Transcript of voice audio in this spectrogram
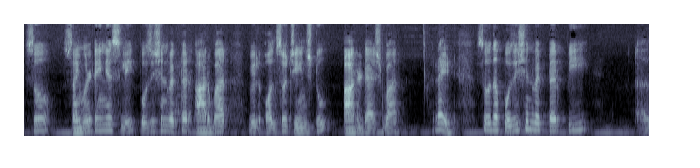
So simultaneously position vector r bar will also change to r dash bar right? So the position vector p uh,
